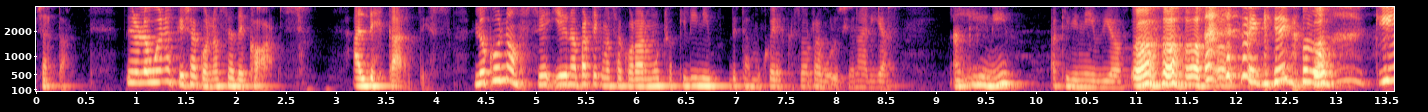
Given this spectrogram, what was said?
Ya está. Pero lo bueno es que ella conoce a Descartes, al Descartes. Lo conoce y hay una parte que me hace acordar mucho a Killing Eve, de estas mujeres que son revolucionarias. A Clini. A Killing Eve, Dios. Me quedé como, ¿qué?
